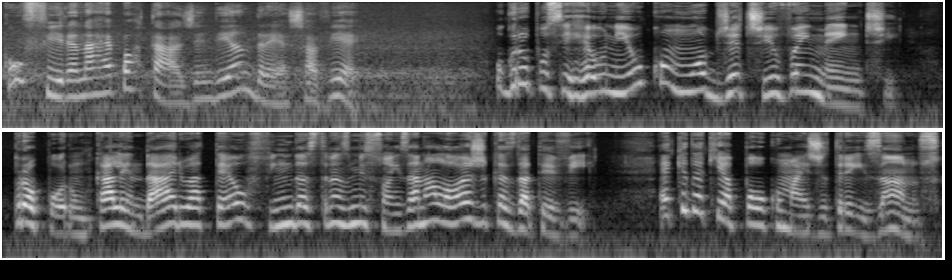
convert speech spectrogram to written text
Confira na reportagem de Andréa Xavier. O grupo se reuniu com um objetivo em mente: propor um calendário até o fim das transmissões analógicas da TV. É que daqui a pouco mais de três anos,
